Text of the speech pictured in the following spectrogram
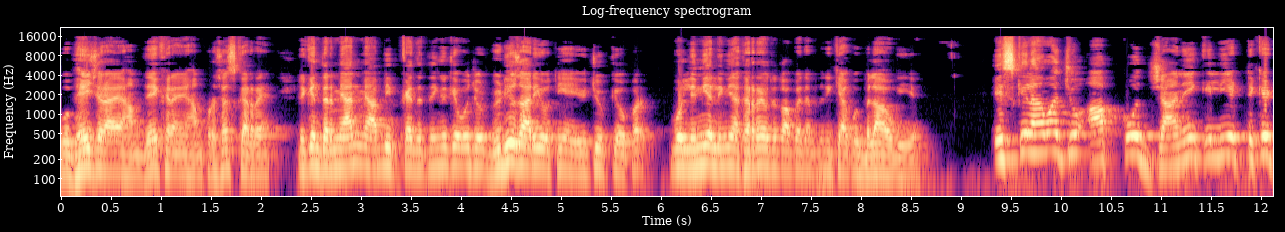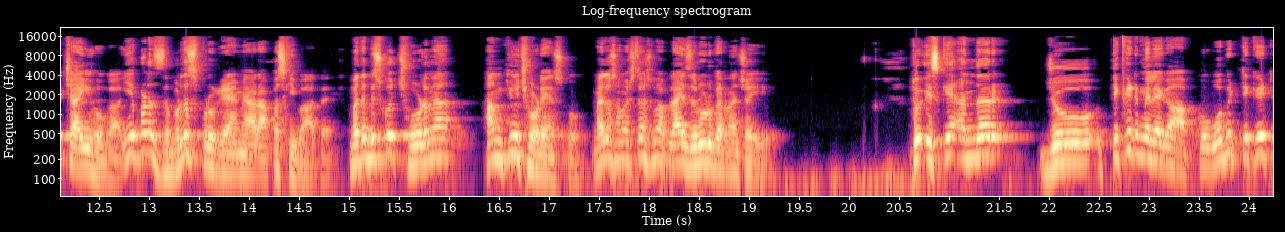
वो भेज रहा है, हम देख रहे हैं, हम प्रोसेस कर रहे हैं, लेकिन दरमियान में आप भी कह देते हैं, क्योंकि वो जो वीडियोज़ आ रही होती हैं यूट्यूब के ऊपर, वो लिमिया लिमिया कर रहे होते तो आप कहते हैं क्या कोई बला होगी है इसके अलावा जो आपको जाने के लिए टिकट चाहिए होगा, ये बड़ा ज़बरदस्त प्रोग्राम है यार, आपस की बात है। मतलब इसको छोड़ना, हम क्यों छोड़ें इसको? मैं तो समझता हूँ इसमें अप्लाई ज़रूर करना चाहिए। तो इसके अंदर जो टिकट मिलेगा आपको, वो भी टिकट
